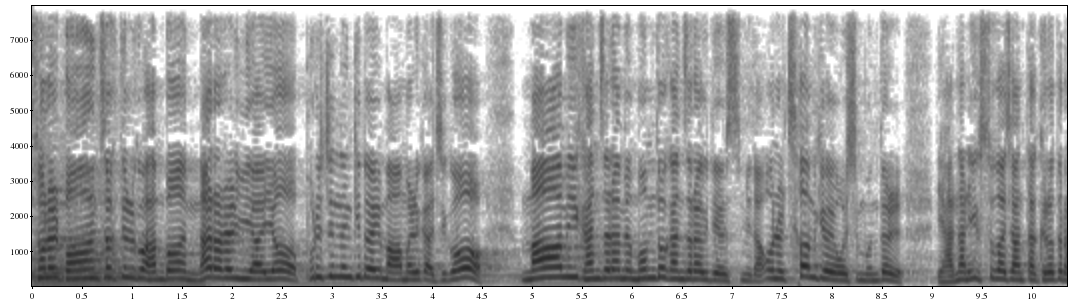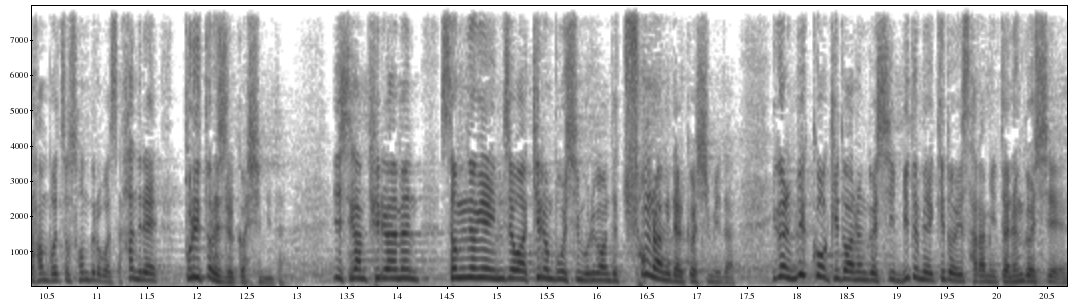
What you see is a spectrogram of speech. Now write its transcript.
손을 번쩍 들고 한번 나라를 위하여 부르짖는 기도의 마음을 가지고 마음이 간절하면 몸도 간절하게 되었습니다. 오늘 처음 교회 오신 분들, 야, 나는 익숙하지 않다. 그러더라도 한번 번쩍 손 들어보세요. 하늘에 불이 떨어질 것입니다. 이 시간 필요하면 성령의 임재와 기름 부으심 우리 가운데 충만하게 될 것입니다. 이걸 믿고 기도하는 것이 믿음의 기도의 사람이 되는 것이에요.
